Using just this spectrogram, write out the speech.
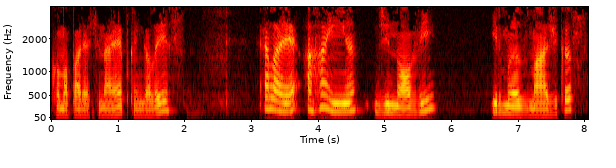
como aparece na época em galês, ela é a rainha de nove irmãs mágicas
